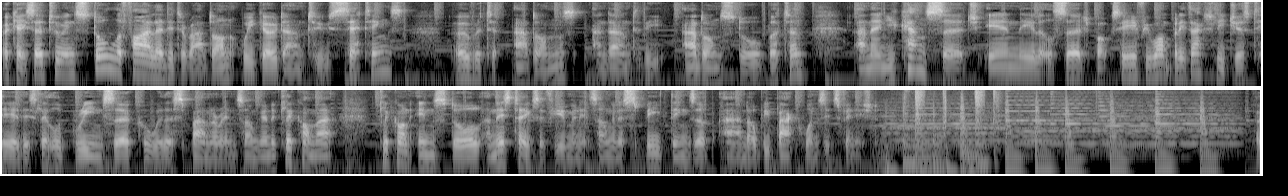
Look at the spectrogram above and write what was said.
Okay, so to install the file editor add-on, we go down to settings, over to add-ons and down to the add-on store button. And then you can search in the little search box here if you want but it's actually just here this little green circle with a spanner in. So I'm going to click on that click on install and this takes a few minutes. I'm going to speed things up and I'll be back once it's finished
